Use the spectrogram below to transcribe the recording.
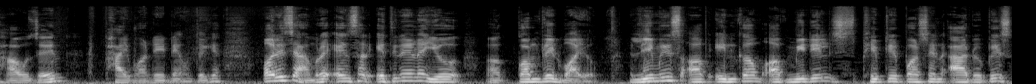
thousand five hundred नै हुन्थ्यो क्या। अहिले चाहिँ हाम्रो एन्सर यति नै नै यो कम्प्लिट भयो। Limits of income of middle fifty percent are rupees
